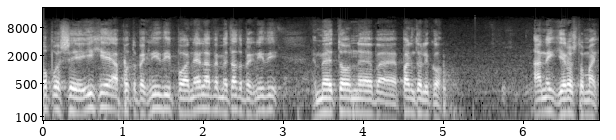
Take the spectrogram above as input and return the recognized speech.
όπως ε, είχε από το παιχνίδι που ανέλαβε μετά το παιχνίδι με τον ε, Πανετολικό αν έχει γερό στο μάχη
